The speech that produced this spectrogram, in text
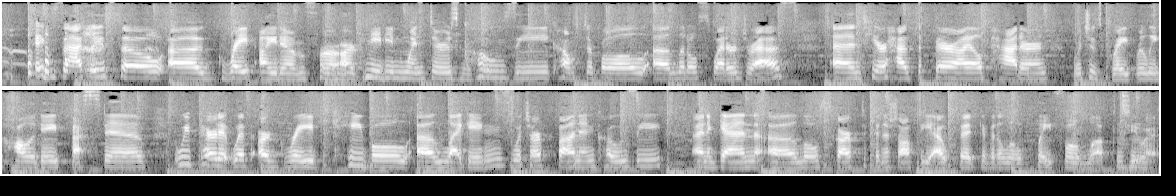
exactly. So, a great item for our Canadian winters, cozy, comfortable, uh, little sweater dress. And here has the Fair Isle pattern, which is great, really holiday festive. We've paired it with our great cable uh, leggings, which are fun and cozy. And again, a little scarf to finish off the outfit, give it a little playful look to it.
